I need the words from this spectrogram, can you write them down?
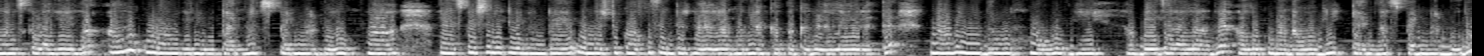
ಮಾಲ್ಸ್ಗಳಲ್ಲಿ ಎಲ್ಲ. ಅಲ್ಲೂ ಕೂಡ ಹೋಗಿ ನೀವು ಟೈಮ್ನ ಸ್ಪೆಂಡ್ ಮಾಡ್ಬೋದು. ಸ್ಪೆಷಾಲಿಟಿ ಏನಂದ್ರೆ ಒಂದಷ್ಟು ಕಾಫಿ ಸೆಂಟರ್ ಗಳೆಲ್ಲ ಮನೆ ಅಕ್ಕಪಕ್ಕಗಳೆಲ್ಲ ಇರುತ್ತೆ. ನಾವೇನಾದ್ರೂ ಹೋಗಿ ಬೇಜಾರೆಲ್ಲ ಆದ್ರೆ ಅಲ್ಲೂ ಕೂಡ ನಾವು ಹೋಗಿ ಟೈಮ್ನ ಸ್ಪೆಂಡ್ ಮಾಡ್ಬೋದು.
